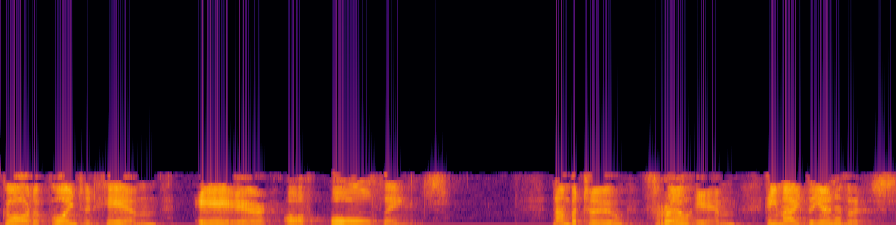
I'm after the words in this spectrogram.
God appointed him heir of all things. Number two, through him, he made the universe.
